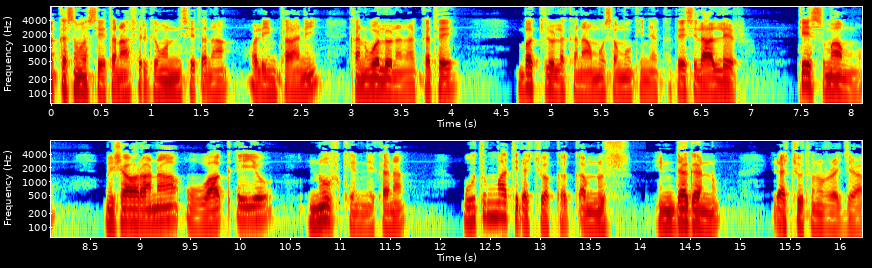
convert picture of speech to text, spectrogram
akkasumas seexanaa fi ergamoonni seexanaa waliin ta'anii kan wal lolan akka ta'e bakki lola kanaa immoo sammuu keenya akka ta'e ilaalleerra keessumaa immoo meeshaa waraanaa waaqayyoo nuuf kenne kana guutummaatti hidhachuu akka qabnus hin dagannu. hidhachuutu nurra jira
